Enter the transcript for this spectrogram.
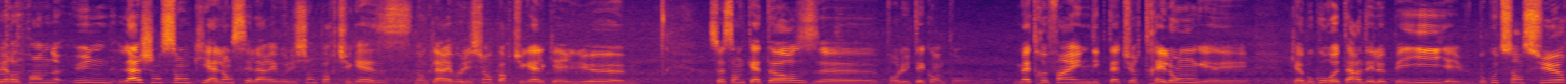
Vais reprendre une, la chanson qui a lancé la révolution portugaise, donc la révolution au Portugal qui a eu lieu en 74 pour lutter pour mettre fin à une dictature très longue et qui a beaucoup retardé le pays. Il y a eu beaucoup de censure.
